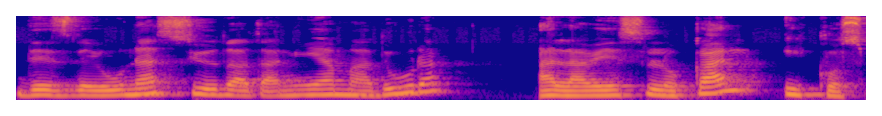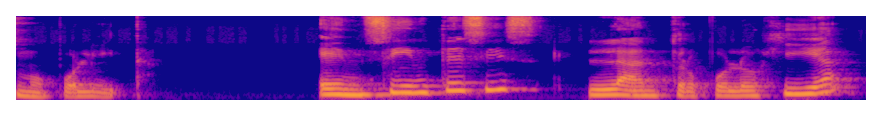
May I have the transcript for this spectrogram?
desde una ciudadanía madura, a la vez local y cosmopolita. En síntesis, la antropología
